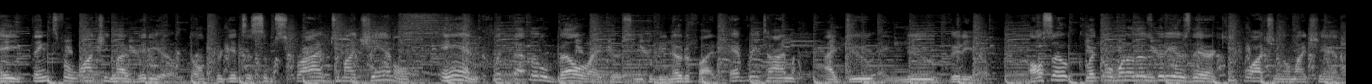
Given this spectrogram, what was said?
Hey, thanks for watching my video. Don't forget to subscribe to my channel and click that little bell right there so you can be notified every time I do a new video. Also, click on one of those videos there. Keep watching on my channel.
